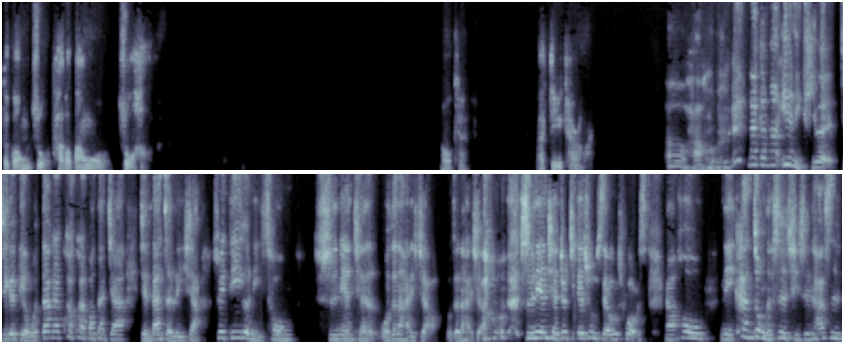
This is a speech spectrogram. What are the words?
的工作，他都帮我做好 OK，back to you, Caroline。哦，好，那刚刚因为你提了几个点，我大概快快帮大家简单整理一下。所以第一个，你从十年前，我真的还小，我真的还小，十年前就接触 Salesforce，然后你看中的是，其实它是。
